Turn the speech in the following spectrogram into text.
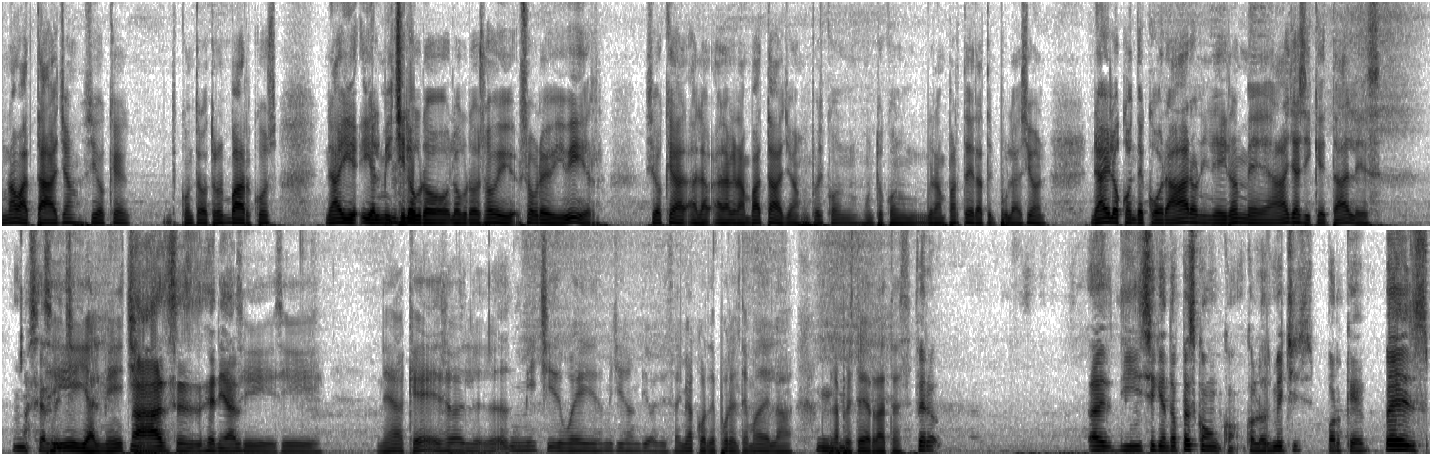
una batalla, ¿sí o qué? Contra otros barcos. Nada, y, y el Michi logró, logró sobrevi- sobrevivir, ¿sí o qué? A, a la, a la gran batalla, pues con, junto con gran parte de la tripulación. Nada, y lo condecoraron y le dieron medallas y qué tales. Hacia Sí, Michi. y al Michi. Ah, es genial. Sí, sí. Nea, ¿qué? Eso, los michis, güey, esos michis son dioses. Ahí me acordé por el tema de la, de la peste de ratas. Pero y siguiendo pues con, con, con los michis, porque pues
